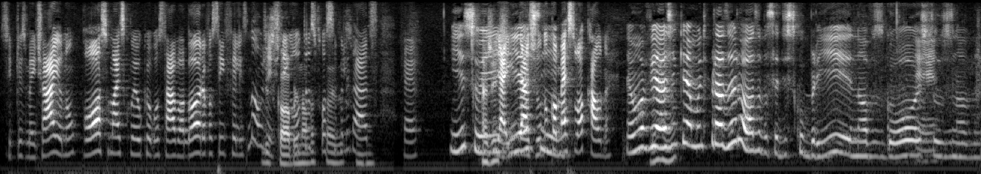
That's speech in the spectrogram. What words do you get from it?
Simplesmente, ah, eu não posso mais comer o que eu gostava agora, eu vou ser infeliz. Não, gente, tem outras possibilidades. Coisas, uhum. É. Isso, e, gente... e aí e ajuda assim, o comércio local, né? É uma viagem uhum. que é muito prazerosa, você descobrir novos gostos, é. novos...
